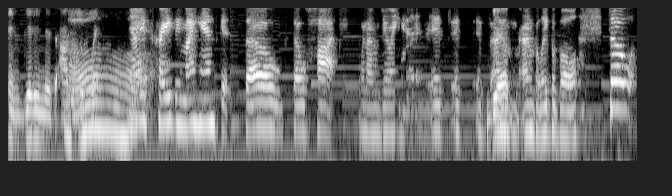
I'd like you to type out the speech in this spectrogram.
and getting it out oh. of the way. Oh. Yeah, it's crazy. My hands get so so hot when I'm doing it. It's it's it's yep. un- unbelievable. So,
